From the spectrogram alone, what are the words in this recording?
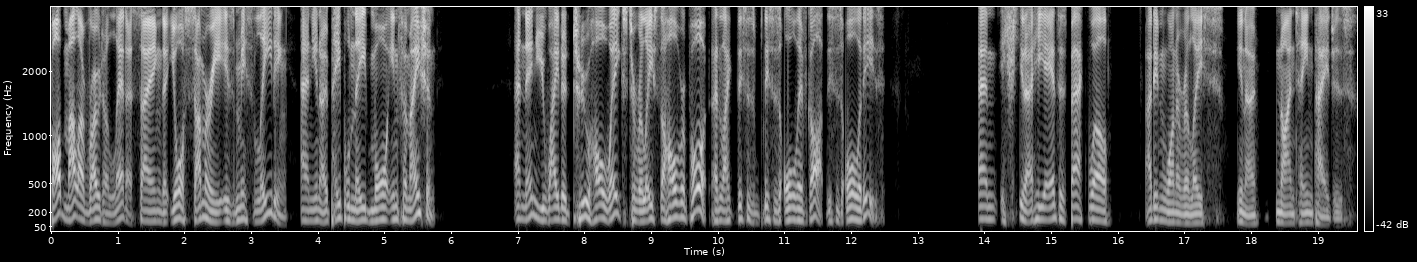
Bob Mueller wrote a letter saying that your summary is misleading, and you know people need more information. And then you waited two whole weeks to release the whole report, and like this is this is all they've got. This is all it is. And you know he answers back, well, I didn't want to release you know 19 pages.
